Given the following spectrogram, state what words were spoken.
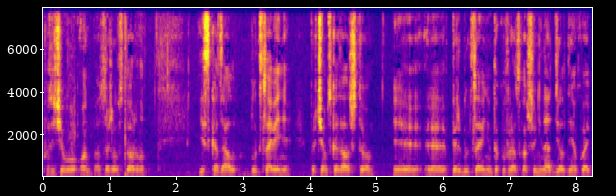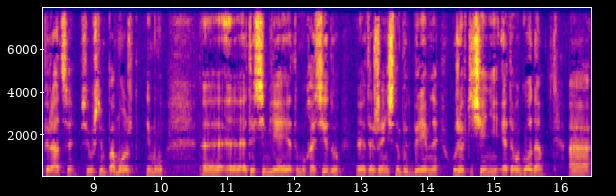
после чего он отложил в сторону и сказал благословение, причем сказал, что э, э, перед благословением такую фразу сказал, что не надо делать никакой операции, Всевышний поможет ему, э, э, этой семье, этому хасиду, эта женщина будет беременна уже в течение этого года, а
